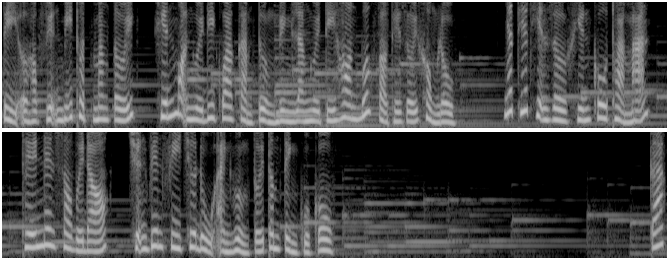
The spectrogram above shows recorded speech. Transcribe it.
tỷ ở Học viện Mỹ thuật mang tới, khiến mọi người đi qua cảm tưởng mình là người tí hon bước vào thế giới khổng lồ. Nhất thiết hiện giờ khiến cô thỏa mãn, thế nên so với đó, chuyện viên phi chưa đủ ảnh hưởng tới tâm tình của cô. Các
